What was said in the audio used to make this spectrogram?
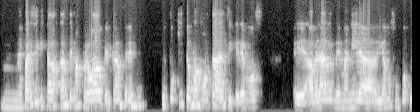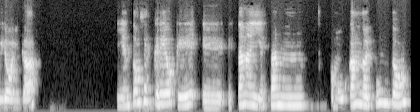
me parece que está bastante más probado que el cáncer es un poquito más mortal, si queremos eh, hablar de manera, digamos, un poco irónica. Y entonces creo que eh, están ahí, están como buscando el punto,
